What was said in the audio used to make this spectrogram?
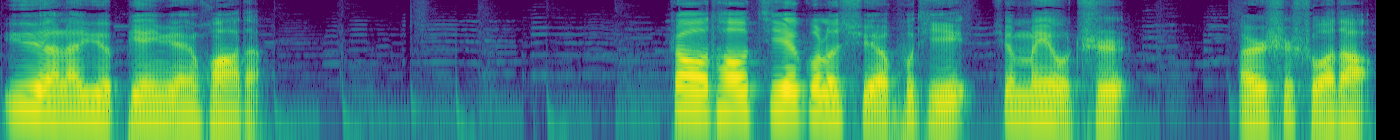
越来越边缘化的。赵涛接过了血菩提，却没有吃，而是说道。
